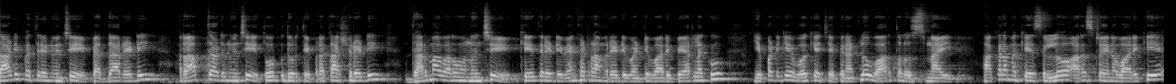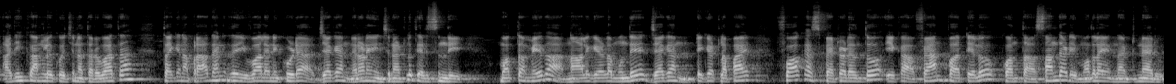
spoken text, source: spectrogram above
తాడిపత్రి నుంచి పెద్దారెడ్డి రాప్తాడు నుంచి తోపుదుర్తి ప్రకాష్ రెడ్డి ధర్మవరం నుంచి కేతిరెడ్డి వెంకటరామరెడ్డి వంటి వారి పేర్లకు ఇప్పటికే ఓకే చెప్పినట్లు వార్తలు వస్తున్నాయి. అక్రమ కేసుల్లో అరెస్ట్ అయిన వారికి అధికారంలోకి వచ్చిన తరువాత తగిన ప్రాధాన్యత ఇవ్వాలని కూడా జగన్ నిర్ణయించినట్లు తెలిసింది. మొత్తం మీద నాలుగేళ్ళ ముందే జగన్ టికెట్లపై ఫోకస్ పెట్టడంతో ఇక ఫ్యాన్ పార్టీలో కొంత సందడి మొదలైందంటున్నారు.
